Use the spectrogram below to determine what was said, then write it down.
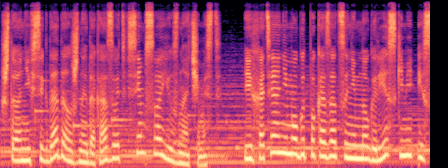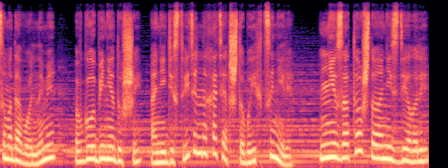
что они всегда должны доказывать всем свою значимость. И хотя они могут показаться немного резкими и самодовольными, в глубине души они действительно хотят, чтобы их ценили. Не за то, что они сделали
